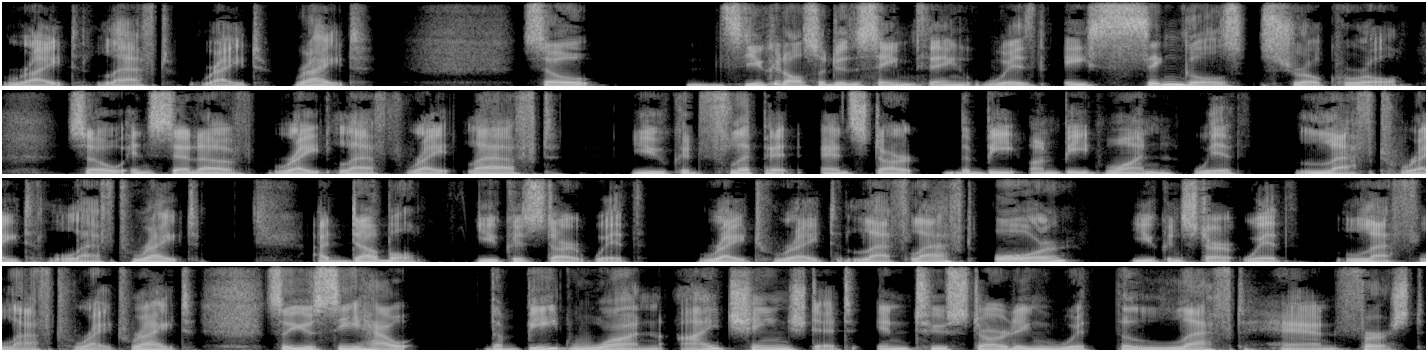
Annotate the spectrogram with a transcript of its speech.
right, left, right, right. So you could also do the same thing with a singles stroke roll. So instead of right, left, right, left, you could flip it and start the beat on beat one with left, right, left, right. A double, you could start with right, right, left, left, or you can start with left, left, right, right. So you see how the beat one, I changed it into starting with the left hand first.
